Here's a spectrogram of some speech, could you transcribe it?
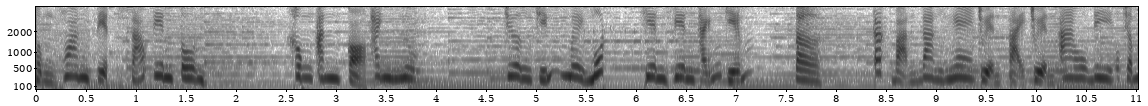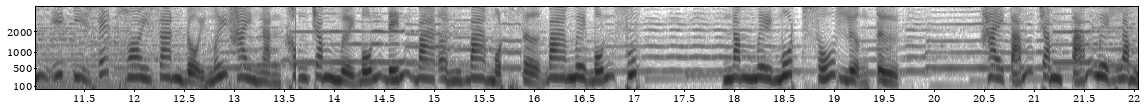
hồng hoang tiệt giáo tiên tôn. Không ăn cỏ thanh ngư. Chương 91 Hiên viên thánh kiếm. Tờ. Các bạn đang nghe chuyện tại chuyện Audi.xyz hoi gian đổi mới 2014 đến 3 âm 31 giờ 34 phút. 51 số lượng từ 2885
